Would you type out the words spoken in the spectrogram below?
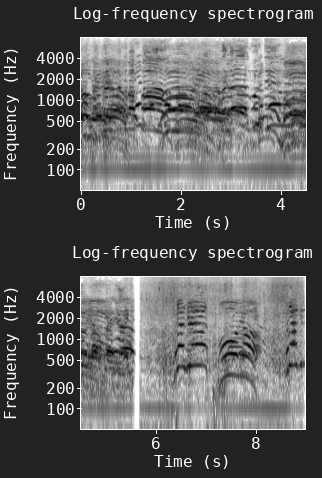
गणपती बाप्पा मंगलमूर्ती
